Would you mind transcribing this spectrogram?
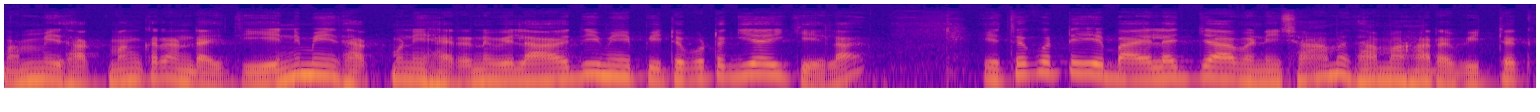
මම මේ සක්මන් කරන්නයි තියෙන්නේ මේ සක්මනේ හැරෙන වෙලාවේදී මේ පිටපොට ගියයි කියලා. එතකොට මේ බයලජ්ජාව නිසාම සමහර විටක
